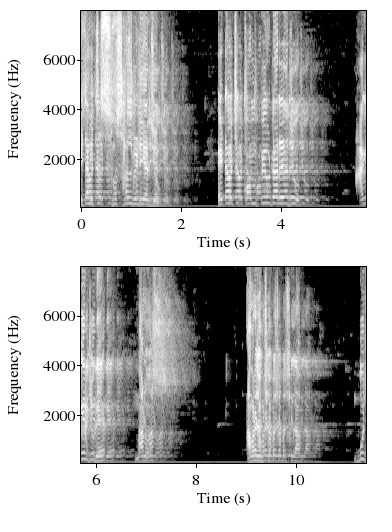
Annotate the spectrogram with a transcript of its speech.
এটা হচ্ছে সোশ্যাল মিডিয়ার যুগ। এটা হচ্ছে কম্পিউটারের যুগ। আগের যুগে মানুষ, আমরা যখন ছোট ছোট ছিলাম বুঝ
